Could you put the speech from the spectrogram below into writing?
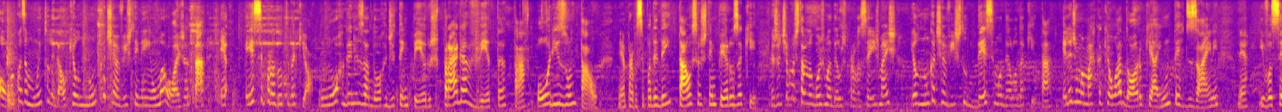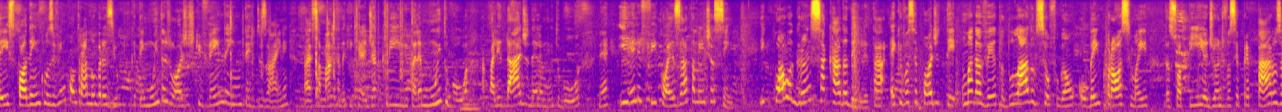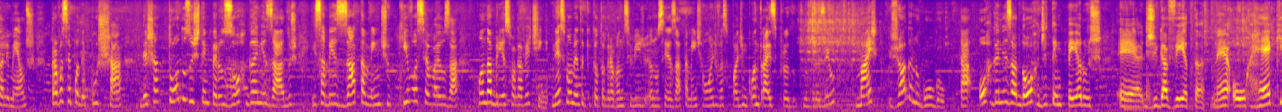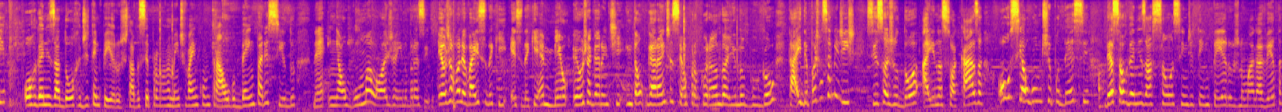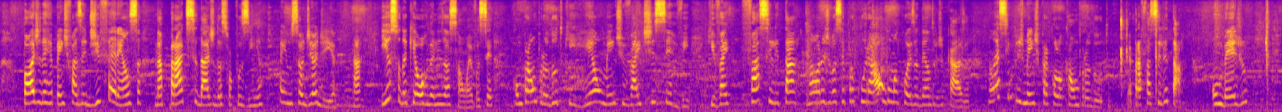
Ó, uma coisa muito legal que eu nunca tinha visto em nenhuma loja, tá? É esse produto daqui, ó. Um organizador de temperos pra gaveta, tá? Horizontal, né? Pra você poder deitar os seus temperos aqui. Eu já tinha mostrado alguns modelos pra vocês, mas eu nunca tinha visto desse modelo daqui, tá? Ele é de uma marca que eu adoro, que é a Interdesign, né? E vocês podem, inclusive, encontrar no Brasil, porque tem muitas lojas que vendem Interdesign, tá? Essa marca daqui que é de acrílico, ela é muito boa, a qualidade dela é muito boa, né? E ele fica, ó, exatamente assim. E qual a grande sacada dele, tá? É que você pode ter uma gaveta do lado do seu fogão ou bem próximo aí da sua pia, de onde você prepara os alimentos, para você poder puxar, deixar todos os temperos organizados e saber exatamente o que você vai usar quando abrir a sua gavetinha. Nesse momento aqui que eu tô gravando esse vídeo, eu não sei exatamente onde você pode encontrar esse produto no Brasil, mas joga no Google, tá? Organizador de temperos é, de gaveta, né? Ou REC organizador de temperos, tá? Você provavelmente vai encontrar algo bem parecido, né? Em alguma loja aí no Brasil. Eu já vou levar esse daqui, esse daqui é meu, eu já garanti, então garante o seu procurando aí no Google, tá? E depois você me diz se isso ajudou aí na sua casa ou se algum tipo desse, dessa organização de temperos numa gaveta pode de repente fazer diferença na praticidade da sua cozinha aí no seu dia a dia, tá? Isso daqui é organização, é você comprar um produto que realmente vai te servir, que vai facilitar na hora de você procurar alguma coisa dentro de casa. Não é simplesmente para colocar um produto, é para facilitar. Um beijo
